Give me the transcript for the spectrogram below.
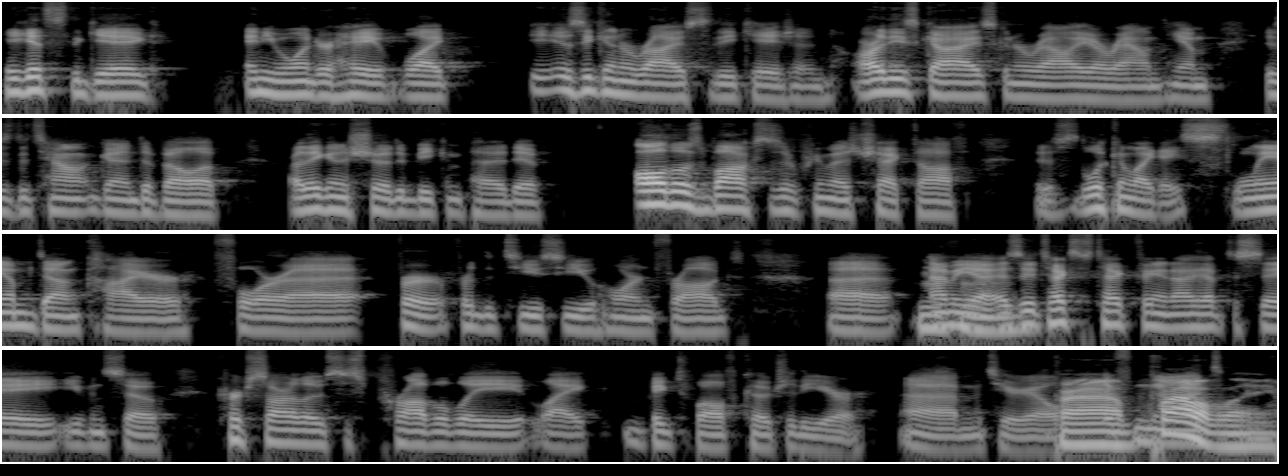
he gets the gig, and you wonder, hey, like, is he going to rise to the occasion? Are these guys going to rally around him? Is the talent going to develop? Are they going to show to be competitive? All those boxes are pretty much checked off. It's looking like a slam dunk hire for uh for for the TCU Horned Frogs. Uh, mm-hmm. I mean, yeah, as mm-hmm. a Texas Tech fan, I have to say, even so, Kirk Saarloos is probably like Big 12 Coach of the Year uh, material. Pro- if not, probably.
